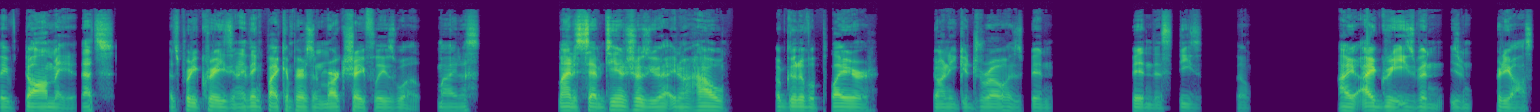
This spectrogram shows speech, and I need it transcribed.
they've dominated. That's that's pretty crazy. And I think by comparison, Mark Scheifele as well, minus minus 17. It shows you, you know, how, how good of a player Johnny Gaudreau has been been this season. So I, I agree. He's been he's been pretty awesome.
